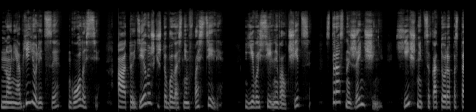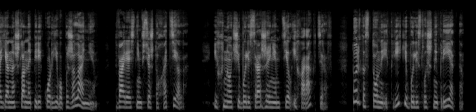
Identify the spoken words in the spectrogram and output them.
но не об ее лице, голосе, а о той девушке, что была с ним в постели. Его сильной волчице, страстной женщине, хищнице, которая постоянно шла наперекор его пожеланиям, творя с ним все, что хотела. Их ночи были сражением тел и характеров, только стоны и крики были слышны при этом.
